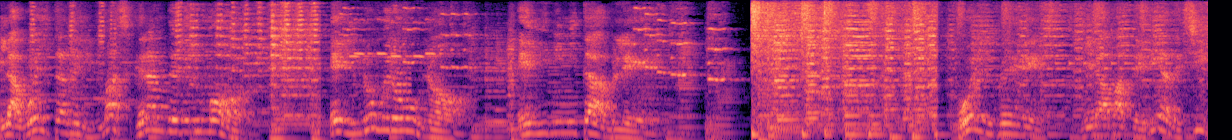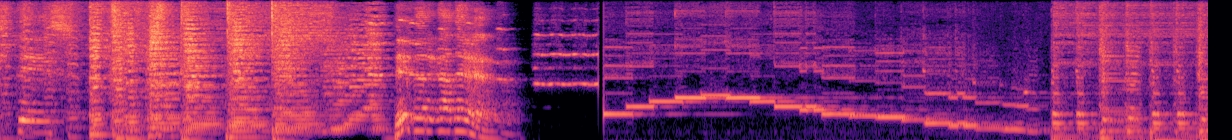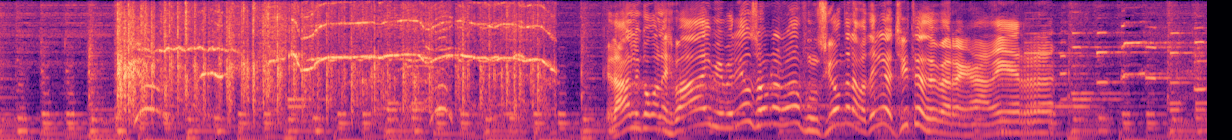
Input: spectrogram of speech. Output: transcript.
La vuelta del más grande del humor. El número uno. El inimitable. Vuelve la batería de chistes de Bergader. ¿Qué? ¿Cómo les va? Y bienvenidos a una nueva función de la batería de chistes de Bergader.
